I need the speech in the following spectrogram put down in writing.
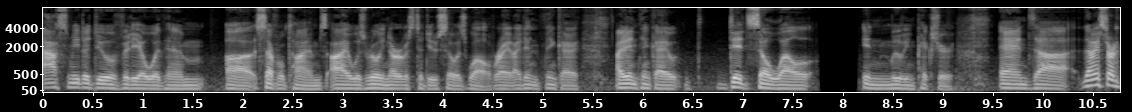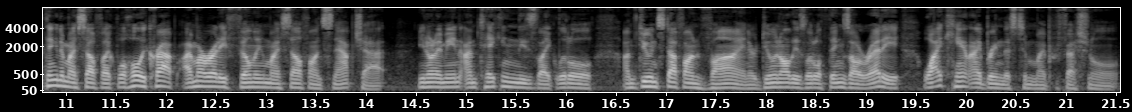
asked me to do a video with him uh, several times, I was really nervous to do so as well. Right? I didn't think I, I didn't think I did so well in moving picture, and uh, then I started thinking to myself, like, well, holy crap, I'm already filming myself on Snapchat. You know what I mean? I'm taking these like little, I'm doing stuff on Vine or doing all these little things already. Why can't I bring this to my professional,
